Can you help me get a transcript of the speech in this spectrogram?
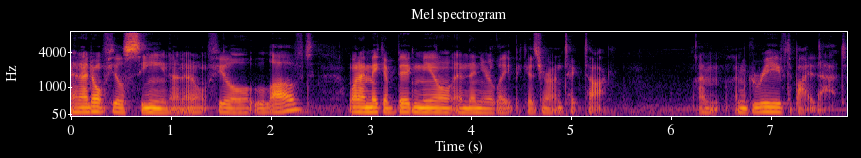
And I don't feel seen and I don't feel loved when I make a big meal and then you're late because you're on TikTok. I'm, I'm grieved by that.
